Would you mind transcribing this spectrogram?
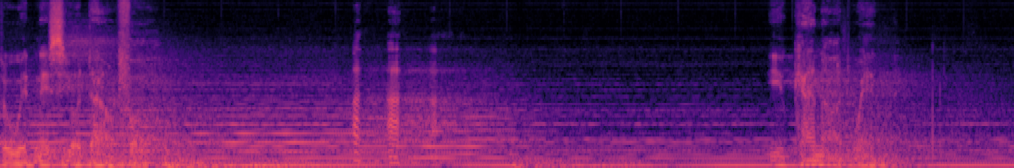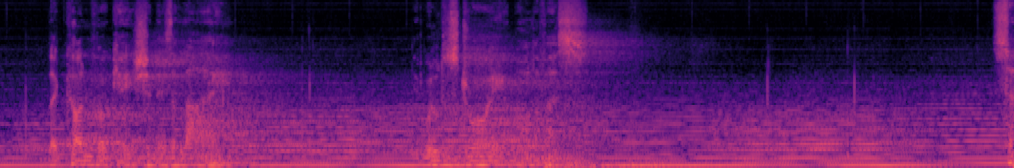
To witness your downfall. you cannot win. The convocation is a lie. It will destroy all of us. So,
